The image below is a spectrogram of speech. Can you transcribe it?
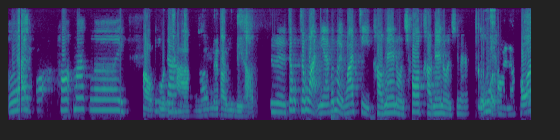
โอ้ได้เพราะเพราะมากเลยขอบคุณครับด้วยความยินดีครับเออจังจังหวะเนี้ยป้าหน่อยว่าจีบเขาแน่นอนชอบเขาแน่นอนใช่ไหมโอ้ตายแล้วเพราะว่า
